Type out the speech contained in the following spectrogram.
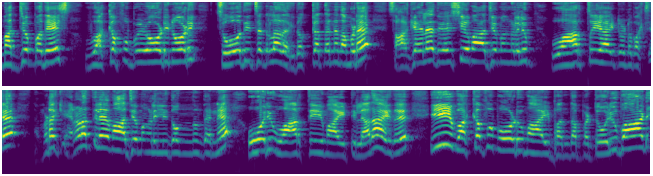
മധ്യപ്രദേശ് വഖഫ് ബോർഡിനോട് ചോദിച്ചിട്ടുള്ളത്. ഇതൊക്കെ തന്നെ നമ്മുടെ സകല ദേശീയ മാധ്യമങ്ങളിലും വാർത്തയായിട്ടുണ്ട്. പക്ഷേ നമ്മുടെ കേരളത്തിലെ മാധ്യമങ്ങളിൽ ഇതൊന്നും തന്നെ ഒരു വാർത്തയുമായിട്ടില്ല. അതായത് ഈ വഖഫ് ബോർഡുമായി ബന്ധപ്പെട്ട് ഒരുപാട്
